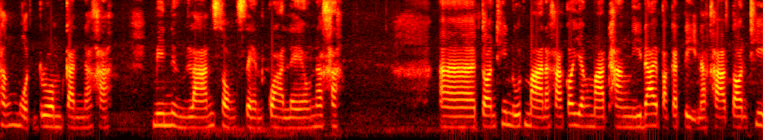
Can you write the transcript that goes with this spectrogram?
ทั้งหมดรวมกันนะคะมี1ล้าน2แสนกว่าแล้วนะคะอ่าตอนที่นุชมานะคะ ก็ยังมาทางนี้ได้ปกตินะคะ ตอนที่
